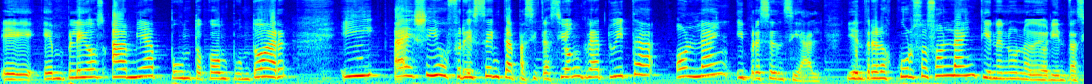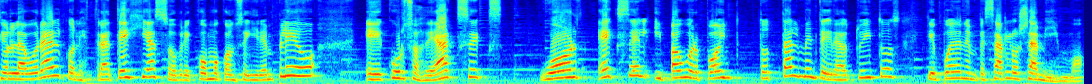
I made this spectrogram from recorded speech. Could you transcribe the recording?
eh, empleosamia.com.ar y allí ofrecen capacitación gratuita online y presencial. Y entre los cursos online tienen uno de orientación laboral con estrategias sobre cómo conseguir empleo, eh, cursos de Access, Word, Excel y PowerPoint totalmente gratuitos que pueden empezarlo ya mismo.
